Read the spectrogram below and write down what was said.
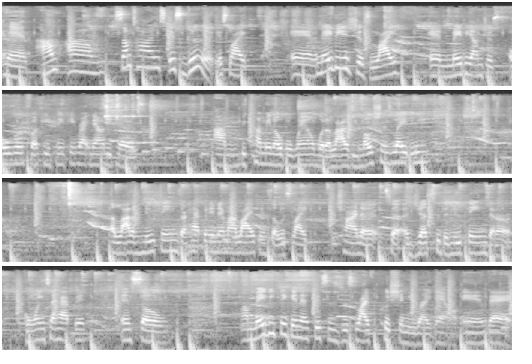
And I'm, um, sometimes it's good. It's like, and maybe it's just life, and maybe I'm just over fucking thinking right now because I'm becoming overwhelmed with a lot of emotions lately. A lot of new things are happening in my life, and so it's like trying to, to adjust to the new things that are going to happen. And so I'm maybe thinking that this is just life pushing me right now, and that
